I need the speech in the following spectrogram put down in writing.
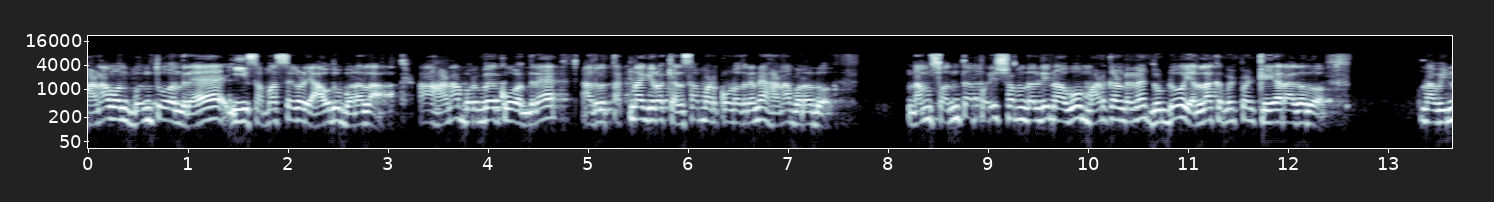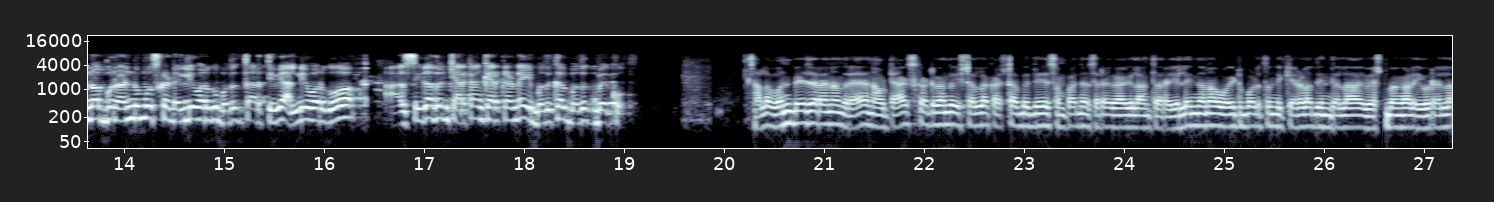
ಹಣ ಒಂದ್ ಬಂತು ಅಂದ್ರೆ ಈ ಸಮಸ್ಯೆಗಳು ಯಾವ್ದು ಬರಲ್ಲ. ಆ ಹಣ ಬರ್ಬೇಕು ಅಂದ್ರೆ ಅದ್ರ ತಕ್ಕನಾಗಿರೋ ಕೆಲಸ ಮಾಡ್ಕೊಂಡೋದ್ರೇನೆ ಹಣ ಬರೋದು. ನಮ್ ಸ್ವಂತ ಪರಿಶ್ರಮದಲ್ಲಿ ನಾವು ಮಾಡ್ಕೊಂಡ್ರೇನೆ ದುಡ್ಡು ಎಲ್ಲಾ ಕಮಿಟ್ಮೆಂಟ್ ಕ್ಲಿಯರ್ ಆಗೋದು. ನಾವ್ ಇನ್ನೊಬ್ಬನ ಅಂಡು ಮೂಸ್ಕೊಂಡು ಎಲ್ಲಿವರೆಗೂ ಬದುಕ್ತಾ ಇರ್ತೀವಿ, ಅಲ್ಲಿವರೆಗೂ ಅಲ್ಲಿ ಸಿಗೋದೊಂದ್ ಕೆರ್ಕಂಡ್ ಕೆರ್ಕಂಡೆ ಈ ಬದುಕಲ್ ಬದುಕ್ಬೇಕು. ಅಲ್ಲ ಒಂದ್ ಬೇಜಾರ್ ಏನಂದ್ರೆ ನಾವು ಟ್ಯಾಕ್ಸ್ ಕಟ್ಕೊಂಡು ಇಷ್ಟೆಲ್ಲ ಕಷ್ಟ ಬಿದ್ದು ಸಂಪಾದನೆ ಸರಿಯಾಗಿ ಆಗಿಲ್ಲ ಅಂತಾರೆ. ಎಲ್ಲಿಂದನೋ ವೈಟ್ ಬಾಲ್ ತಂದು ಕೇರಳದಿಂದೆಲ್ಲ ವೆಸ್ಟ್ ಬಂಗಾಳ ಇವರೆಲ್ಲ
